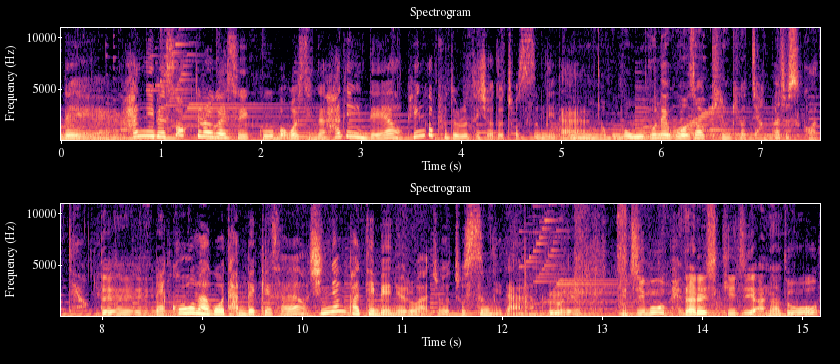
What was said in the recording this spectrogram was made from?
네. 한 입에 쏙 들어갈 수 있고 먹을 수 있는 하딩인데요. 핑거푸드로 드셔도 좋습니다. 음, 뭔가 오븐에 구워서 기름기가 쫙 빠졌을 것 같아요. 네. 매콤하고 담백해서요. 신년 파티 메뉴로 아주 좋습니다. 그러네요. 굳이 뭐 배달을 시키지 않아도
